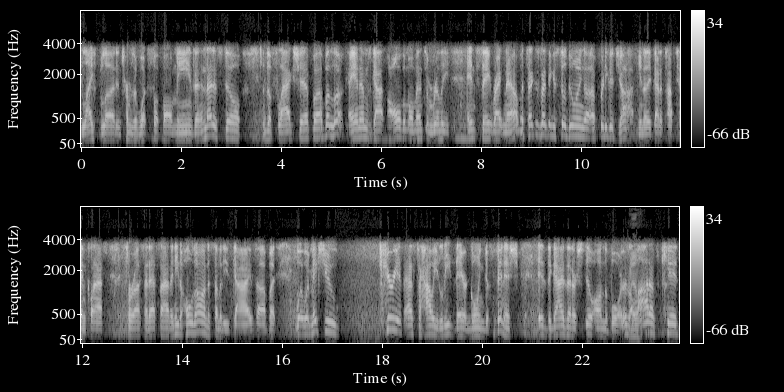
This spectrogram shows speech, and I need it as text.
lifeblood in terms of what football means, and that is still the flagship. Uh, but look, A&M's got all the momentum really in state right now, but Texas, I think, is still doing a, a pretty good job. You know, they've got a top ten class for us at SI. They need to hold on to some of these guys, uh, but what, what makes you curious as to how elite they are going to finish is the guys that are still on the board. There's a lot of kids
